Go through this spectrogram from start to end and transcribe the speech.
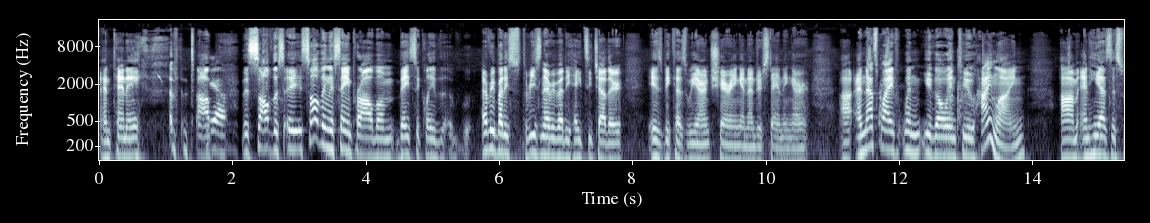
antennae at the top. Yeah. They solve this, it's solving the same problem. Basically, the- everybody's, the reason everybody hates each other is because we aren't sharing and understanding our, uh, and that's why when you go into Heinlein, um, and he has this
